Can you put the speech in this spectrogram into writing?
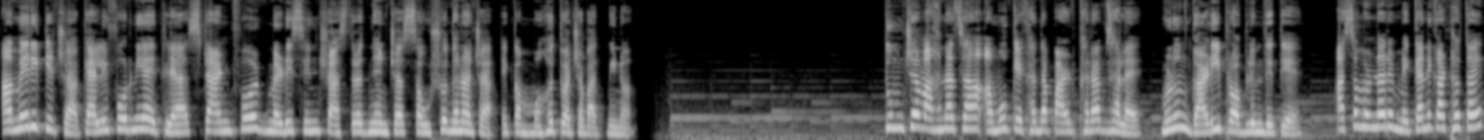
अमेरिकेच्या कॅलिफोर्निया इथल्या स्टॅनफोर्ड मेडिसिन शास्त्रज्ञांच्या संशोधनाच्या एका महत्त्वाच्या बातमीनं. तुमच्या वाहनाचा अमुक एखादा पार्ट खराब झालाय म्हणून गाडी प्रॉब्लेम देते असं म्हणणारे मेकॅनिक आठवत आहेत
